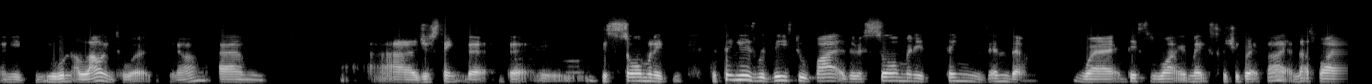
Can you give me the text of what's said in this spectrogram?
and you you wouldn't allow him to work. You know, um, I just think that that there's so many. The thing is, with these two fighters, there are so many things in them where this is why it makes such a great fight, and that's why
